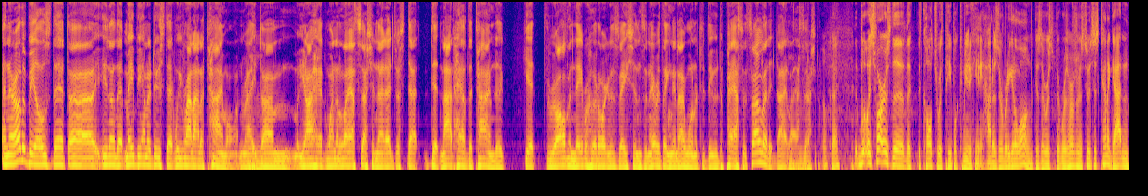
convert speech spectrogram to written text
and there are other bills that uh, you know that may be introduced that we run out of time on right mm-hmm. um, you know i had one in the last session that i just that did not have the time to get through all the neighborhood organizations and everything that I wanted to do to pass it. So I let it die last mm-hmm. session. Okay. But as far as the, the, the, culture with people communicating, how does everybody get along? Because there was there was reference to it's just kind of gotten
